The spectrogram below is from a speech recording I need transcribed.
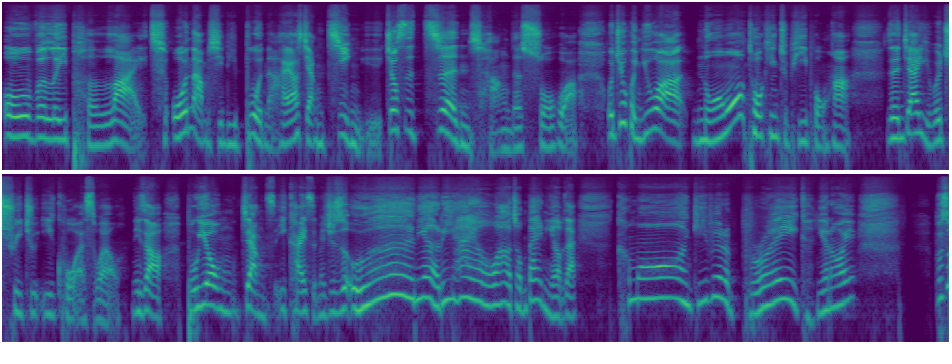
overly polite，我哪不是你不呢？还要讲敬语，就是正常的说话。我觉得 you are normal talking to people 哈，人家也会 treat you equal as well。你知道，不用这样子，一开始没就是哇，你好厉害哦，我好崇拜你哦，不在，Come on，give it a break，you know。不是，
